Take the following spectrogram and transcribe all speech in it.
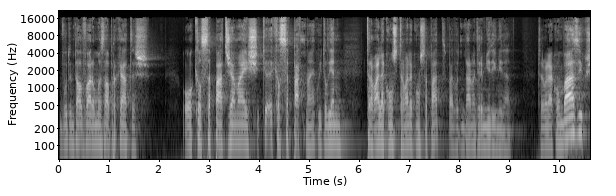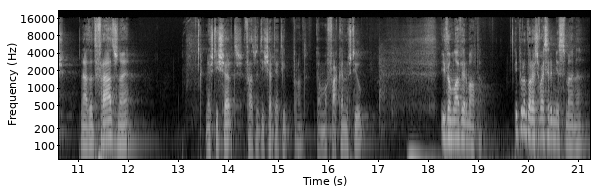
vou tentar levar umas alparcatas ou aquele sapato jamais, aquele sapato, não é? Que o italiano trabalha com, trabalha com sapato, pá, vou tentar manter a minha dignidade. Trabalhar com básicos, nada de frases, não é? Nas t-shirts, frases na t-shirt é tipo, pronto, é uma faca no estilo. E vamos lá ver, malta. E pronto, ora, esta vai ser a minha semana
